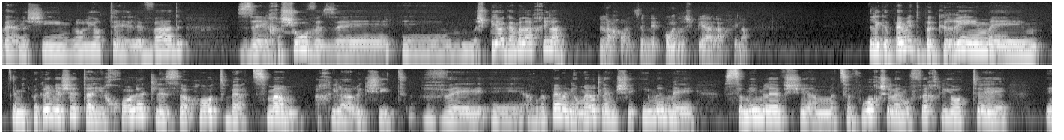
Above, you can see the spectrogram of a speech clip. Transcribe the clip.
באנשים, לא להיות אה, לבד, זה חשוב וזה משפיע גם על האכילה. נכון, זה מאוד משפיע על האכילה. לגבי מתבגרים, למתבגרים יש את היכולת לזהות בעצמם אכילה רגשית. והרבה פעמים אני אומרת להם שאם הם אה, שמים לב שהמצב רוח שלהם הופך להיות אה, אה,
